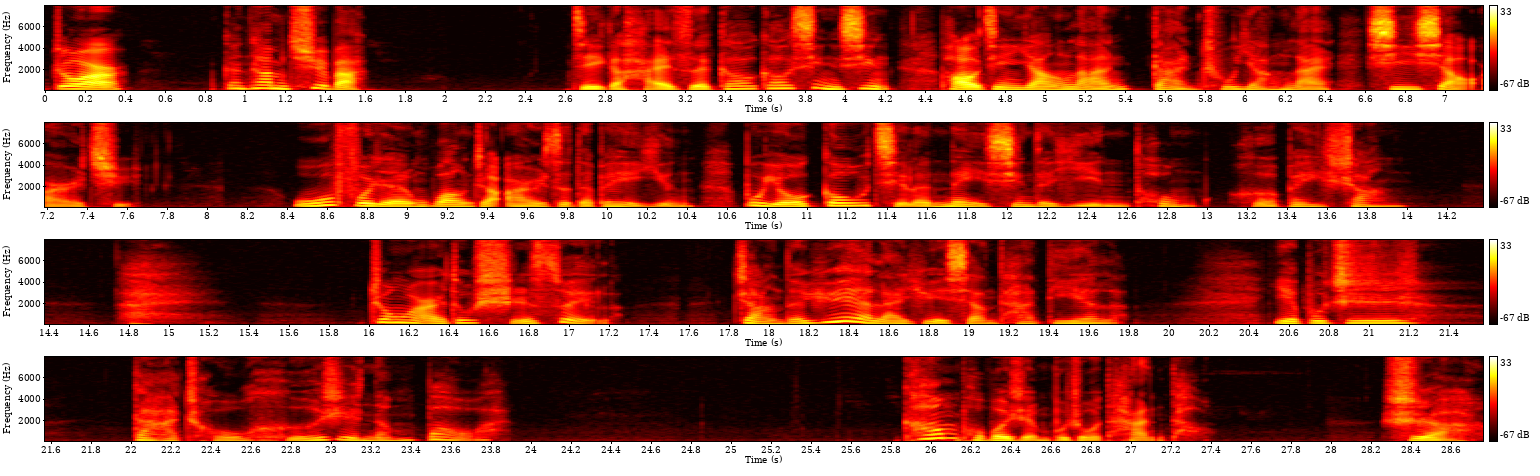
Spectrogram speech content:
周儿，跟他们去吧。几个孩子高高兴兴跑进羊栏，赶出羊来，嬉笑而去。吴夫人望着儿子的背影，不由勾起了内心的隐痛和悲伤。唉，钟儿都十岁了，长得越来越像他爹了，也不知大仇何日能报啊！康婆婆忍不住叹道。是啊，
